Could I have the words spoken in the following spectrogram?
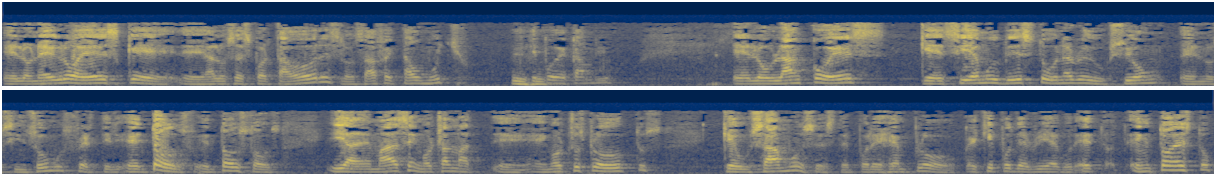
Eh, lo negro es que a los exportadores los ha afectado mucho el tipo de cambio. lo blanco es que sí hemos visto una reducción en los insumos en todos, en todos, todos, y además en otras, en otros productos que usamos, este, por ejemplo, equipos de riego. Eh, en todo esto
